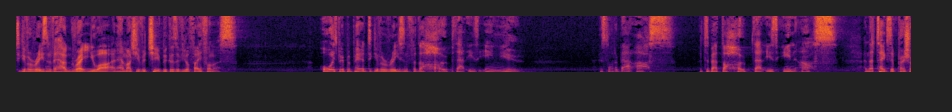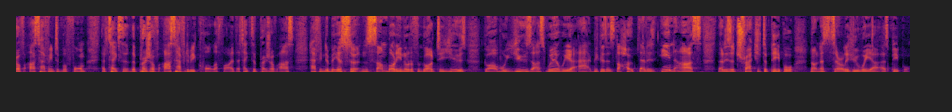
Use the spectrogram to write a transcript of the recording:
to give a reason for how great you are and how much you've achieved because of your faithfulness. Always be prepared to give a reason for the hope that is in you. It's not about us, it's about the hope that is in us. And that takes the pressure of us having to perform. That takes the, the, pressure of us having to be qualified. That takes the pressure of us having to be a certain somebody in order for God to use. God will use us where we are at because it's the hope that is in us that is attractive to people, not necessarily who we are as people.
